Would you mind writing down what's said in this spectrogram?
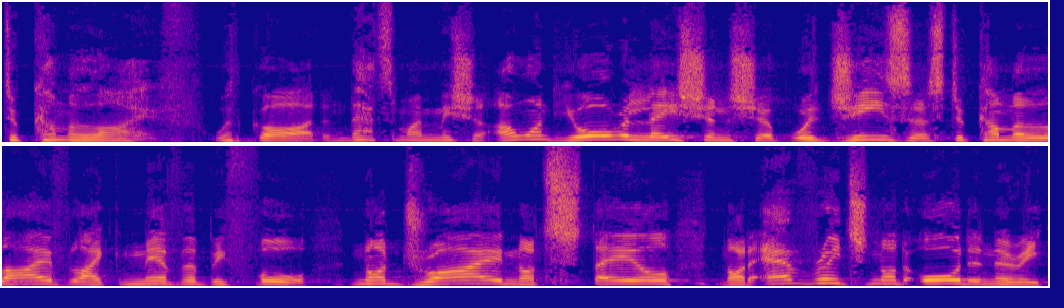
to come alive with God. And that's my mission. I want your relationship with Jesus to come alive like never before. Not dry, not stale, not average, not ordinary.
